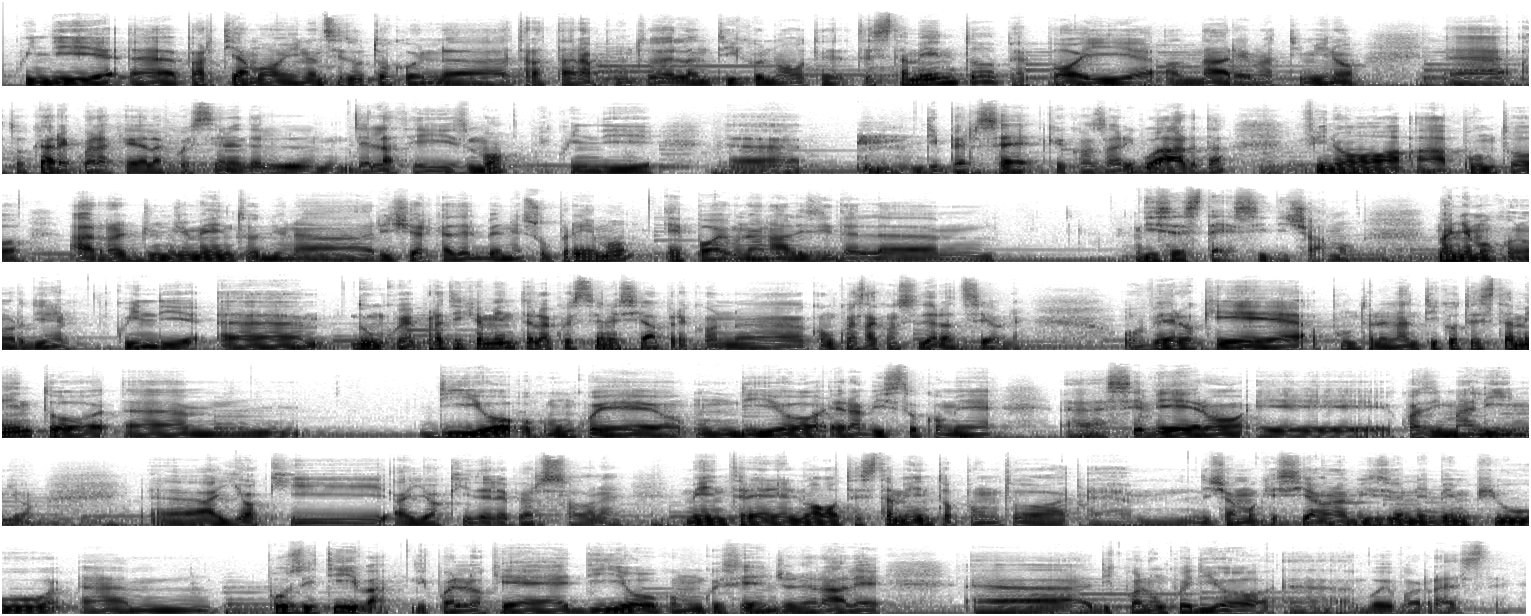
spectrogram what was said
Quindi eh, partiamo innanzitutto col trattare appunto dell'Antico e il Nuovo Testamento per poi andare un attimino eh, a toccare quella che è la questione del, dell'ateismo e quindi eh, di per sé che cosa riguarda, fino a, appunto al raggiungimento di una ricerca del bene supremo e poi un'analisi del di se stessi, diciamo. Ma andiamo con ordine. Quindi, eh, dunque, praticamente la questione si apre con, eh, con, questa considerazione, ovvero che appunto nell'Antico Testamento ehm, Dio, o comunque un Dio, era visto come eh, severo e quasi maligno eh, agli, occhi, agli, occhi, delle persone, mentre nel Nuovo Testamento appunto ehm, diciamo che si ha una visione ben più ehm, positiva di quello che è Dio o comunque sia in generale eh, di qualunque Dio eh, voi vorreste.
